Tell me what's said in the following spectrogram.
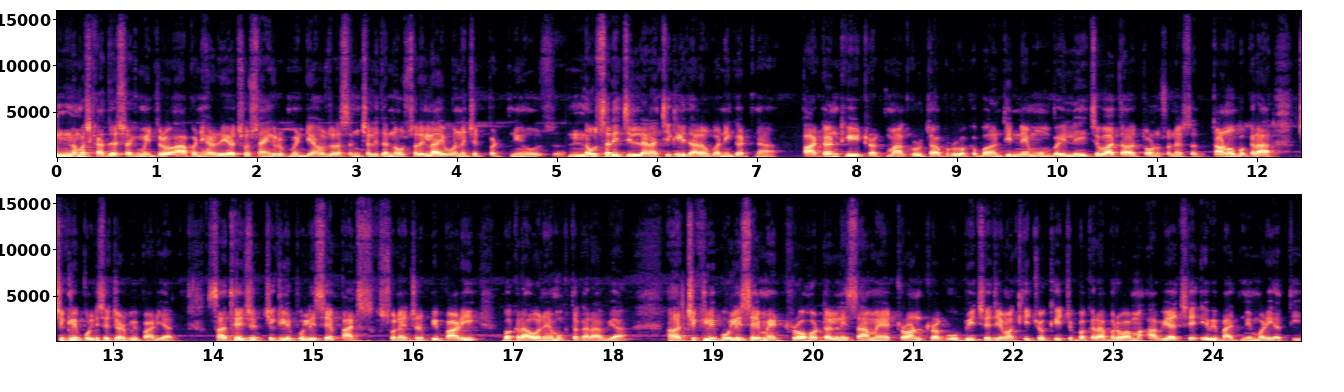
નમસ્કાર દર્શક મિત્રો, આપ નિહાળી રહ્યા છો સાંઈ ગ્રુપ મીડિયા હાઉસ દ્વારા સંચાલિત નવસારી લાઈવ અને ઝટપટ ન્યૂઝ. નવસારી જિલ્લાના ચીખલી તાલુકાની ઘટના પાટણથી ટ્રકમાં ક્રૂરતાપૂર્વક બાંધીને મુંબઈ લઈ જવાતા ત્રણસો ને સત્તાણું બકરા ચીખલી પોલીસે ઝડપી પાડ્યા. સાથે જ ચીખલી પોલીસે પાંચ શખ્સોને ઝડપી પાડી બકરાઓને મુક્ત કરાવ્યા. ચીખલી પોલીસે મેટ્રો હોટલની સામે ત્રણ ટ્રક ઊભી છે જેમાં ખીચોખીચ બકરા ભરવામાં આવ્યા છે એવી બાતમી મળી હતી.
